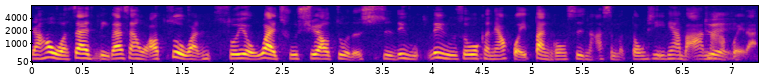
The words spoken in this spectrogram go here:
然后我在礼拜三我要做完所有外出需要做的事，例如例如说我可能要回办公室拿什么东西，一定要把它拿回来，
